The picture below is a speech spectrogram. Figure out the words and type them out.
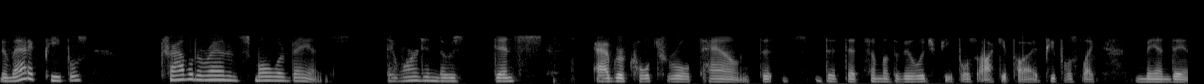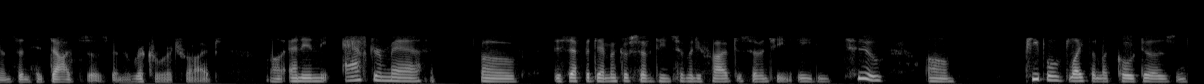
nomadic peoples traveled around in smaller bands. They weren't in those dense agricultural towns that that that some of the village peoples occupied. Peoples like Mandans and Hidatsas and Arikara tribes. Uh, and in the aftermath of this epidemic of 1775 to 1782, um, peoples like the Lakotas and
